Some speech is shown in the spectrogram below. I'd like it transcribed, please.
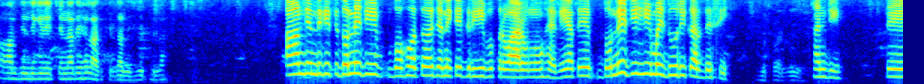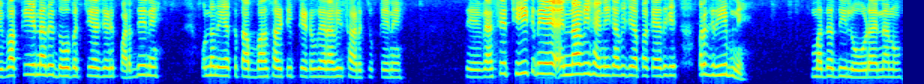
ਆਮ ਜ਼ਿੰਦਗੀ ਦੇ ਵਿੱਚ ਇਹਨਾਂ ਦੇ ਹਾਲਾਤ ਕਿੱਦਾਂ ਦੇ ਸੀ ਪਹਿਲਾਂ? ਆਮ ਜ਼ਿੰਦਗੀ 'ਚ ਦੋਨੇ ਜੀ ਬਹੁਤ ਜਾਣੀ ਕਿ ਗਰੀਬ ਪਰਿਵਾਰ ਵਾਂਗੂ ਹੈਗੇ ਆ ਤੇ ਦੋਨੇ ਜੀ ਹੀ ਮਜ਼ਦੂਰੀ ਕਰਦੇ ਸੀ। ਹਾਂਜੀ। ਤੇ ਬਾਕੀ ਇਹਨਾਂ ਦੇ ਦੋ ਬੱਚੇ ਆ ਜਿਹੜੇ ਪੜ੍ਹਦੇ ਨੇ। ਉਹਨਾਂ ਦੀਆਂ ਕਿਤਾਬਾਂ ਸਰਟੀਫਿਕੇਟ ਵਗੈਰਾ ਵੀ ਸੜ ਚੁੱਕੇ ਨੇ। ਤੇ ਵੈਸੇ ਠੀਕ ਨੇ ਇੰਨਾ ਵੀ ਹੈ ਨਹੀਂਗਾ ਵੀ ਜੇ ਆਪਾਂ ਕਹਿ ਦਈਏ ਪਰ ਗਰੀਬ ਨੇ। ਮਦਦ ਦੀ ਲੋੜ ਆ ਇਹਨਾਂ ਨੂੰ।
